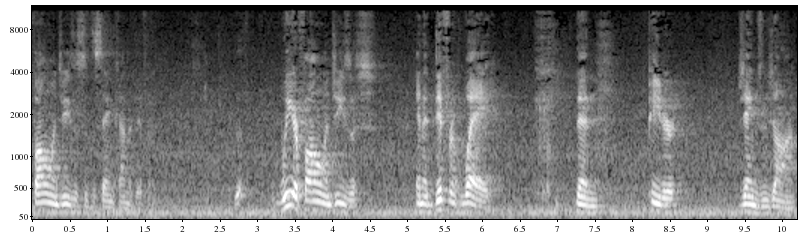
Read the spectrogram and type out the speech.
Following Jesus is the same kind of different. We are following Jesus in a different way than Peter, James, and John,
